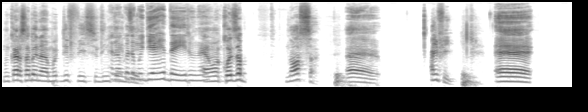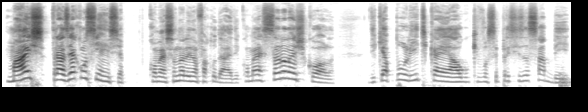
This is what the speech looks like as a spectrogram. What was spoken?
não quero saber, não, é muito difícil de entender. É uma coisa muito de herdeiro, né? É uma coisa. Nossa. É... Enfim. É... Mas trazer a consciência, começando ali na faculdade, começando na escola, de que a política é algo que você precisa saber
